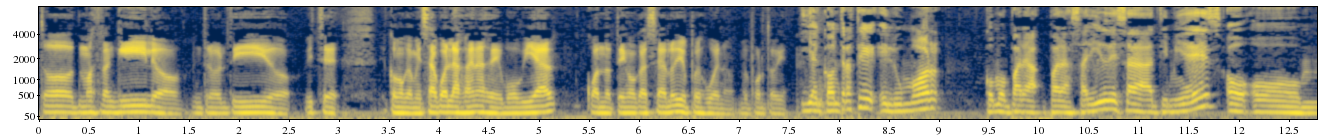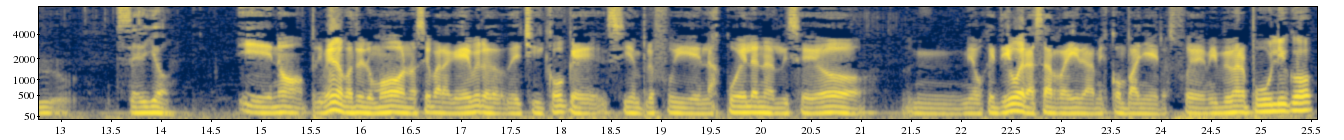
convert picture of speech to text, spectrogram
todo más tranquilo, introvertido, ¿viste? Como que me saco las ganas de bobear cuando tengo que hacerlo y después, bueno, me porto bien. ¿Y encontraste el humor como para, para salir de esa timidez o, mm, se dio? Y no, primero encontré el humor, no sé para qué, pero de chico que siempre fui en la escuela, en el liceo, mm, mi objetivo era hacer reír a mis compañeros. Fue mi primer público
